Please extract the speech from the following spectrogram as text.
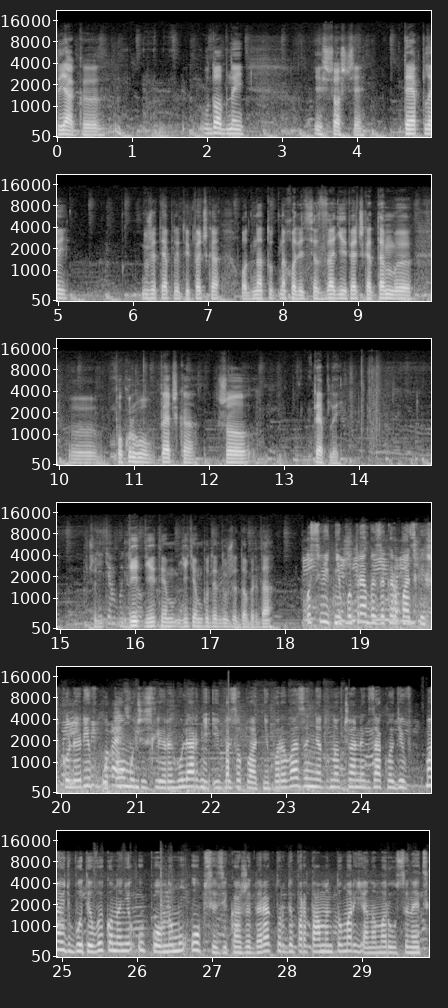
як е, удобний. І що ще? Теплий. Дуже теплий, той печка одна тут знаходиться, ззаді печка, там е, е, по кругу печка, що теплий. Що Дітям буде ді- добре. дітям, дітям буде дуже добре, так. Да. Освітні потреби закарпатських школярів, у тому числі регулярні і безоплатні перевезення до навчальних закладів, мають бути виконані у повному обсязі, каже директор департаменту Мар'яна Марусинець.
